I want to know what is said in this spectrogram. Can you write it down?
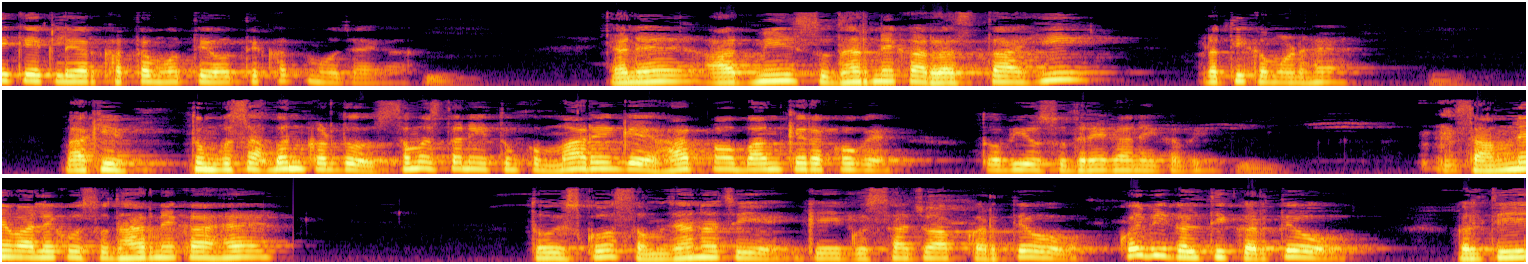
एक एक लेयर खत्म होते होते खत्म हो जाएगा। यानी आदमी सुधरने का रास्ता ही प्रतिक्रमण है। बाकी तुम गुस्सा बंद कर दो, समझता नहीं, तुमको मारेंगे, हाथ पाँव बाँध के रखोगे तो अभी वो सुधरेगा नहीं कभी। सामने वाले को सुधारने का है तो इसको समझाना चाहिए कि गुस्सा जो आप करते हो, कोई भी गलती करते हो, गलती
